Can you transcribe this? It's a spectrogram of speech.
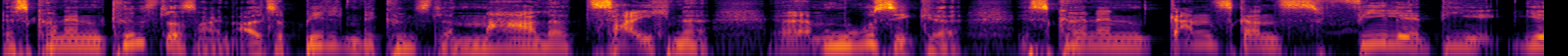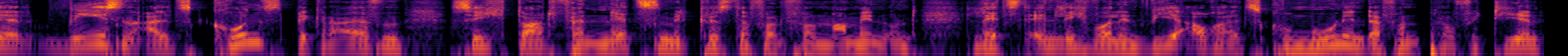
Das können Künstler sein, also bildende Künstler, Maler, Zeichner, äh, Musiker. Es können ganz, ganz viele, die ihr Wesen als Kunst begreifen, sich dort vernetzen mit Christopher davon von Mammen und letztendlich wollen wir auch als Kommunen davon profitieren,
